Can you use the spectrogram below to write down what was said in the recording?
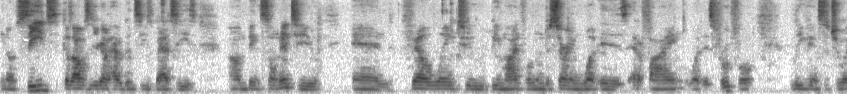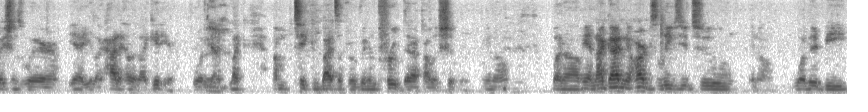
you know, seeds because obviously you're gonna have good seeds, bad seeds um, being sown into you and failing to be mindful and discerning what is edifying, what is fruitful, leaving in situations where, yeah, you're like, how the hell did I get here? What yeah. Like I'm taking bites of forbidden fruit that I probably shouldn't, you know. But um, yeah, not guiding your heart just leaves you to, you know, whether it be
